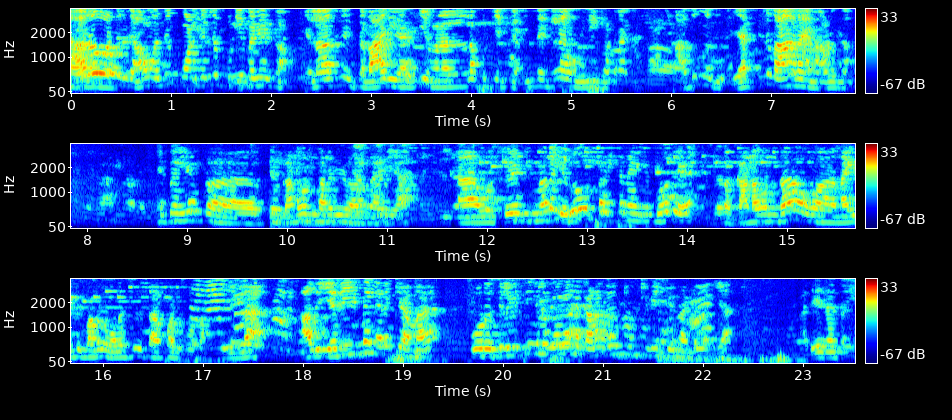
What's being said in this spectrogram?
யாரோ ஒருத்தர் இருக்கு அவன் வந்து போன புண்ணியம் பண்ணியிருக்கான். எல்லாத்துக்கும் இந்த வாரி அரிசி இவங்க எல்லாம் பிடிச்சி வச்சிருக்காங்க. இந்த இதெல்லாம் அவங்க உதவி பண்றாங்க. அதுவும் வந்து எடுத்துட்டு வாங்குறாங்க அவ்வளவுதான். இப்ப ஏன் இப்ப கணவன் மனைவி வாழ்றாங்க ஒரு ஸ்டேஜுக்கு மேல ஏதோ ஒரு பிரச்சனைங்கும் போது இப்ப கணவன் தான் நைட்டு பகல் உழைச்சி சாப்பாடு போடுறான் இல்லைங்களா? அது எதையுமே நினைக்காம ஒரு சில விஷயங்களுக்காக அந்த கணவனை தூக்கி வீசிடுறாங்க இல்லையா அதே தான் சார்.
